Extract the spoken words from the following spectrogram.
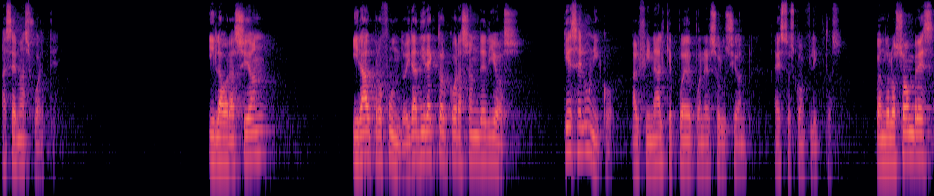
a ser más fuerte. Y la oración irá al profundo, irá directo al corazón de Dios, que es el único al final que puede poner solución a estos conflictos. Cuando los hombres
